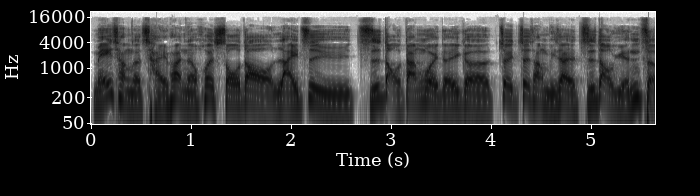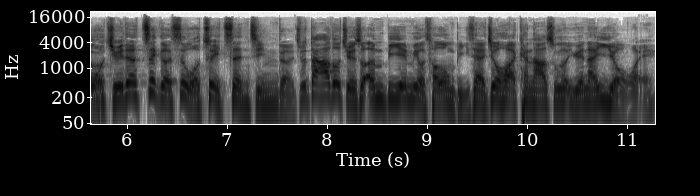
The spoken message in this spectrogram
每一场的裁判呢，会收到来自于指导单位的一个最这场比赛的指导原则。我觉得这个是我最震惊的，就大家都觉得说 NBA 没有操纵比赛，就后来看他说原来有哎，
